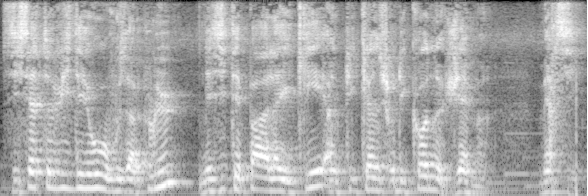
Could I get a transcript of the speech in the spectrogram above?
Si cette vidéo vous a plu, n'hésitez pas à liker en cliquant sur l'icône j'aime. Merci.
